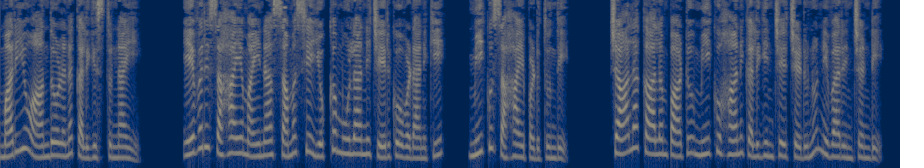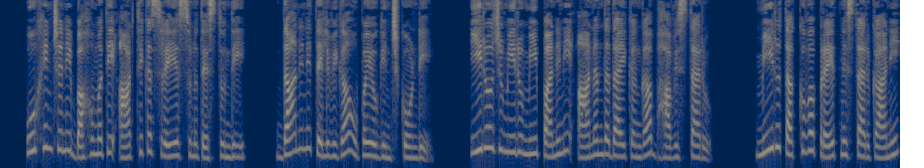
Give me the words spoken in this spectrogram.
మరియు ఆందోళన కలిగిస్తున్నాయి. ఎవరి సహాయం అయినా సమస్య యొక్క మూలాన్ని చేరుకోవడానికి మీకు సహాయపడుతుంది. చాలా కాలంపాటు మీకు హాని కలిగించే చెడును నివారించండి. ఊహించని బహుమతి ఆర్థిక శ్రేయస్సును తెస్తుంది. దానిని తెలివిగా ఉపయోగించుకోండి. ఈరోజు మీరు మీ పనిని ఆనందదాయకంగా భావిస్తారు. మీరు తక్కువ ప్రయత్నిస్తారు కాని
